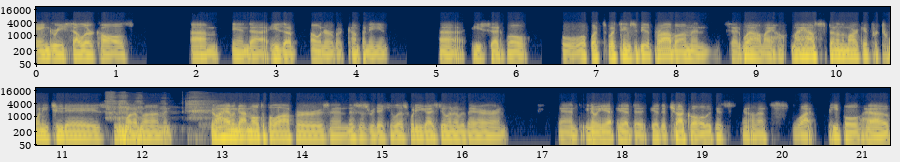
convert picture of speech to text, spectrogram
angry seller calls, um, and uh, he's a owner of a company, and uh, he said, well, what what seems to be the problem? And said, well, my my house has been on the market for 22 days, one of them, and you know I haven't got multiple offers, and this is ridiculous. What are you guys doing over there? And and you know he had, he had to he had to chuckle because you know that's what people have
